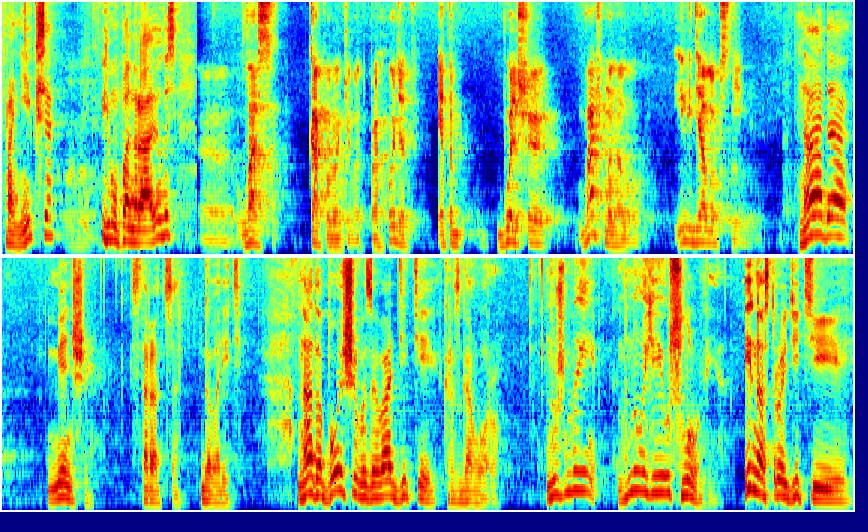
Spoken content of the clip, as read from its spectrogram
проникся, ему понравилось. Э, у вас как уроки вот проходят? Это больше ваш монолог или диалог с ними? Надо меньше стараться говорить. Надо больше вызывать детей к разговору. Нужны многие условия. И настрой детей,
